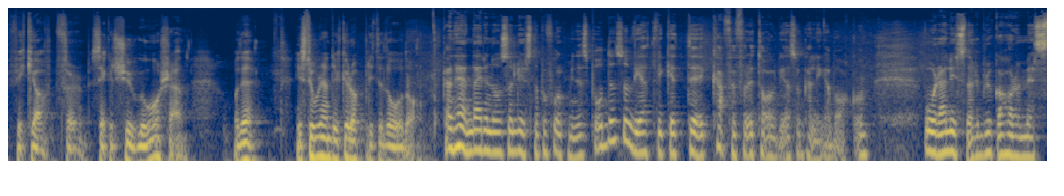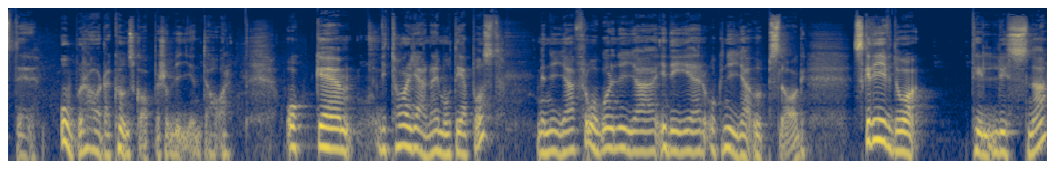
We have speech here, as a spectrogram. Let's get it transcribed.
fick jag för säkert 20 år sedan. Och det, historien dyker upp lite då och då. Kan hända är det någon som lyssnar på Folkminnespodden som vet vilket eh, kaffeföretag det är som kan ligga bakom. Våra lyssnare brukar ha de mest eh, oerhörda kunskaper som vi inte har. Och eh, vi tar gärna emot e-post med nya frågor, nya idéer och nya uppslag. Skriv då till lyssna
